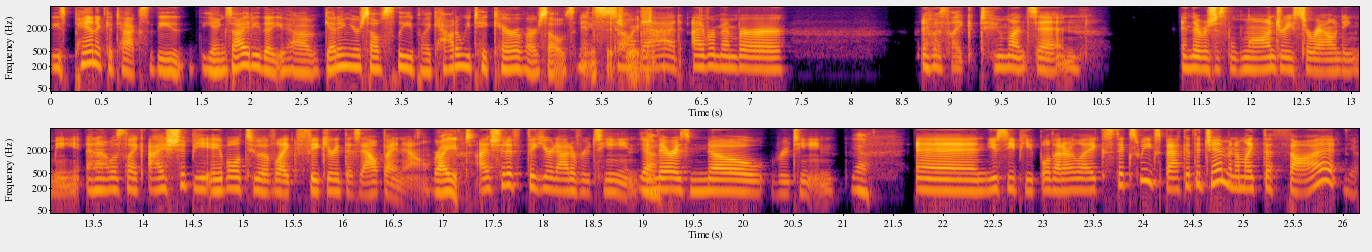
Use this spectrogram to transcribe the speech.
these panic attacks, the the anxiety that you have, getting yourself sleep. Like, how do we take care of ourselves in It's these so bad. I remember it was like two months in, and there was just laundry surrounding me. And I was like, I should be able to have like figured this out by now. Right. I should have figured out a routine. Yeah. And there is no routine. Yeah. And you see people that are like six weeks back at the gym. And I'm like, the thought Yeah.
